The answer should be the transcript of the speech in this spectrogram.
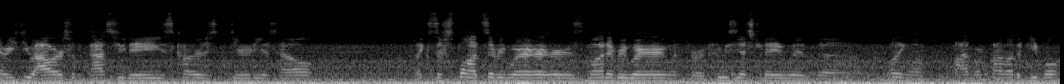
every few hours for the past few days. Car is dirty as hell like there's spots everywhere, there's mud everywhere. Went for a cruise yesterday with uh, I think about five or five other people,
